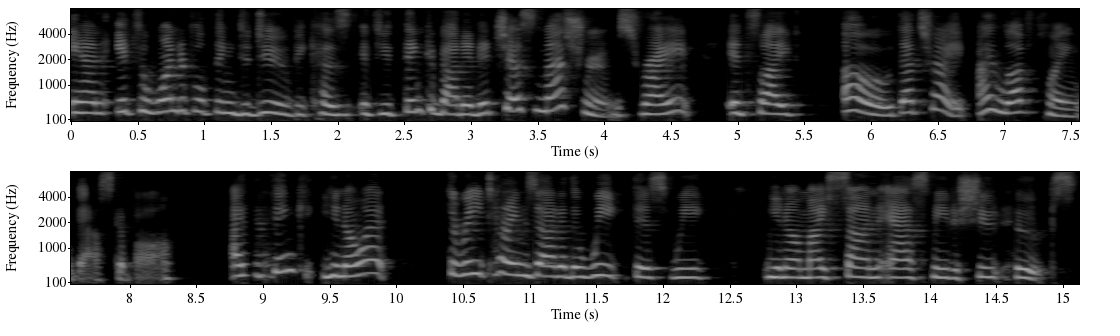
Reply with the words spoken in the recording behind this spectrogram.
And it's a wonderful thing to do because if you think about it, it's just mushrooms, right? It's like, oh, that's right. I love playing basketball. I think, you know what? Three times out of the week this week, you know, my son asked me to shoot hoops.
